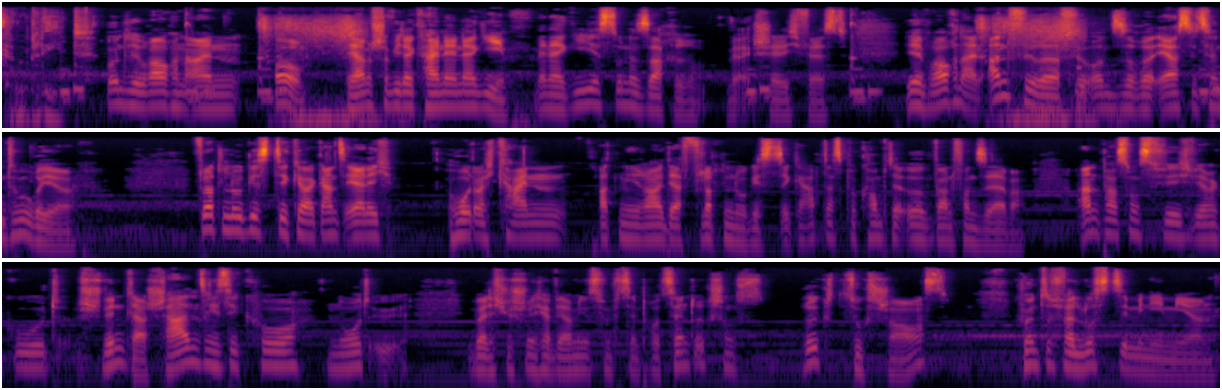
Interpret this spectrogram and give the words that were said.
complete. Und wir brauchen einen... Oh, wir haben schon wieder keine Energie. Energie ist so eine Sache, stelle ich fest. Wir brauchen einen Anführer für unsere erste Zenturie. Flottenlogistiker, ganz ehrlich, holt euch keinen Admiral der Flottenlogistiker ab, das bekommt er irgendwann von selber. Anpassungsfähig wäre gut, Schwindler, Schadensrisiko, Not über die Geschwindigkeit wäre minus 15%, Rückzugs Rückzugschance, könnte Verluste minimieren.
